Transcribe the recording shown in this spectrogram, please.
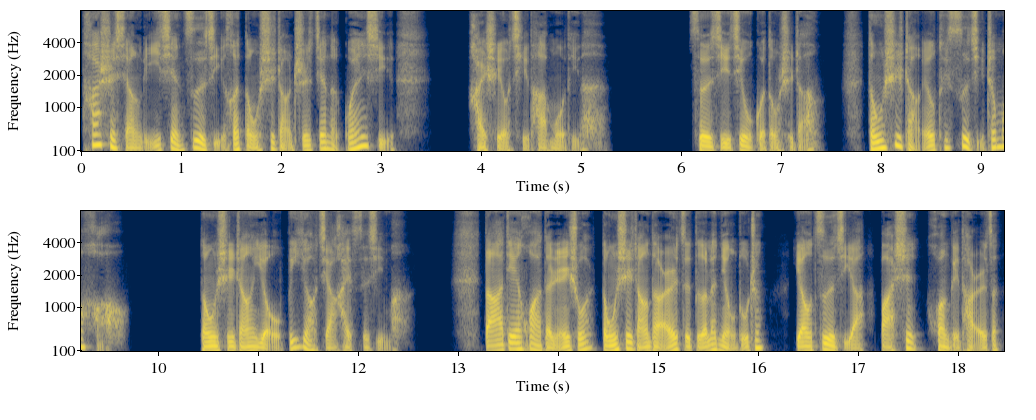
他是想离间自己和董事长之间的关系，还是有其他目的呢？自己救过董事长，董事长又对自己这么好。董事长有必要加害自己吗？打电话的人说，董事长的儿子得了尿毒症，要自己啊把肾换给他儿子。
